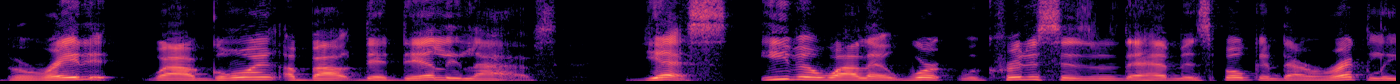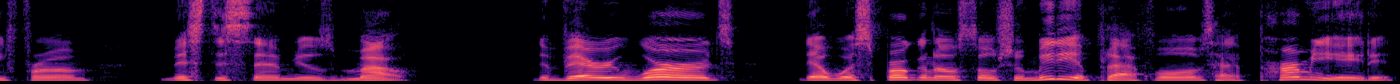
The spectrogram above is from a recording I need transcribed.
berated while going about their daily lives. Yes, even while at work with criticisms that have been spoken directly from Mr. Samuel's mouth. The very words that was spoken on social media platforms have permeated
